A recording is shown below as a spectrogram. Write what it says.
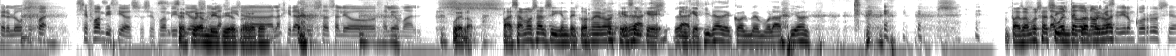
Pero luego se fue, se fue ambicioso, se fue Se ambicioso, fue y ambicioso, la, gira, la gira rusa salió, salió mal. Bueno, pasamos al siguiente cornerback, que es el que, La el que gira de conmemoración. pasamos al La siguiente vuelta de honor que se dieron por Rusia.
